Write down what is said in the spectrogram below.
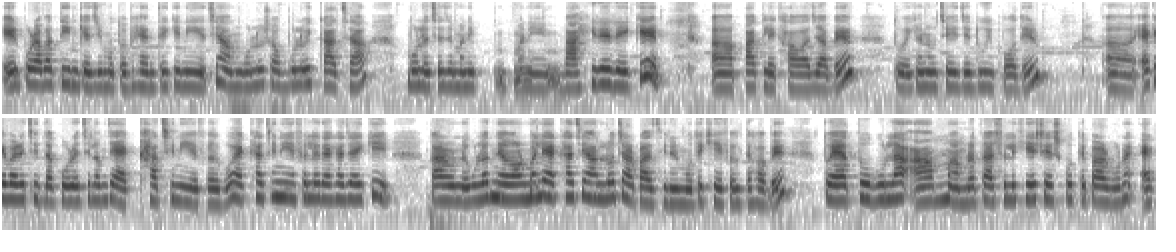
এরপর আবার তিন কেজি মতো ভ্যান থেকে নিয়েছি। আমগুলো সবগুলোই কাঁচা। বলেছে যে মানে মানে বাহিরে রেখে পাকলে খাওয়া যাবে। তো এখানে হচ্ছে এই যে দুই পদের। একেবারে চিন্তা করেছিলাম যে এক খাঁচি নিয়ে ফেলব। এক খাঁচি নিয়ে ফেলে দেখা যায় কি, কারণ এগুলো নর্মালি এক খাঁচি আনলেও চার পাঁচ দিনের মধ্যে খেয়ে ফেলতে হবে। তো এতগুলা আম আমরা তো আসলে খেয়ে শেষ করতে পারব না। এক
